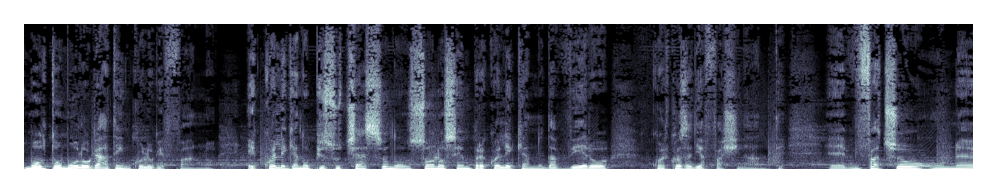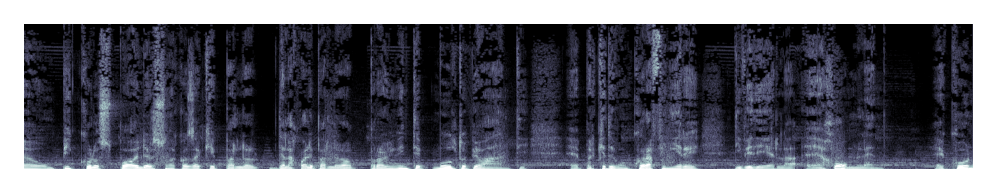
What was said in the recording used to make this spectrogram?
molto omologate in quello che fanno e quelle che hanno più successo non sono sempre quelle che hanno davvero qualcosa di affascinante. Eh, vi faccio un, un, piccolo spoiler su una cosa parlo, della quale parlerò probabilmente molto più avanti, eh, perché devo ancora finire di vederla. Eh, Homeland eh, con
